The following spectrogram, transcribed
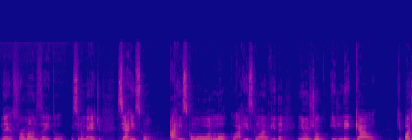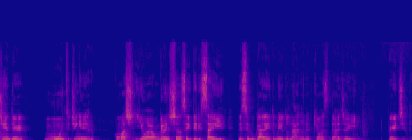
né, os formandos aí do ensino médio, se arriscam, arriscam, ô louco, arriscam a vida em um jogo ilegal, que pode render muito dinheiro. Como ach- e é uma grande chance aí deles sair desse lugar aí do meio do nada, né? Porque é uma cidade aí perdida.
